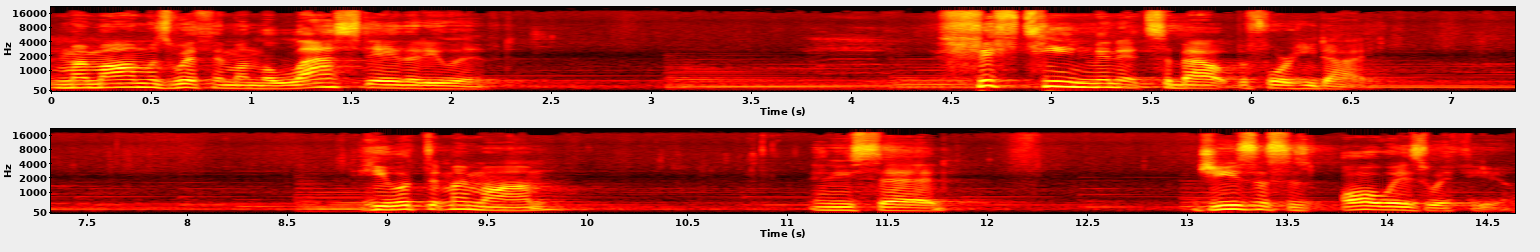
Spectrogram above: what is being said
my mom was with him on the last day that he lived. 15 minutes about before he died he looked at my mom and he said, Jesus is always with you.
